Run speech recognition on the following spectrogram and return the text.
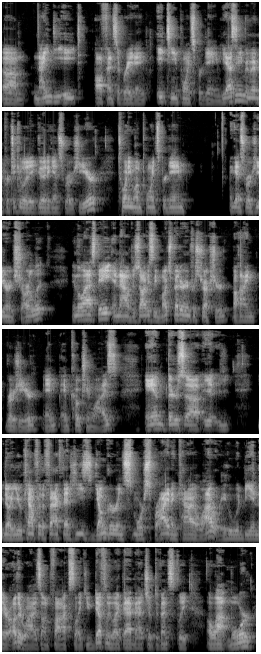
Um, 98 offensive rating, 18 points per game. He hasn't even been particularly good against Rozier, 21 points per game against Rozier and Charlotte in the last eight. And now there's obviously much better infrastructure behind Rozier and, and coaching wise. And there's, uh, you, you know, you account for the fact that he's younger and more spry than Kyle Lowry, who would be in there otherwise on Fox. Like, you definitely like that matchup defensively a lot more.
